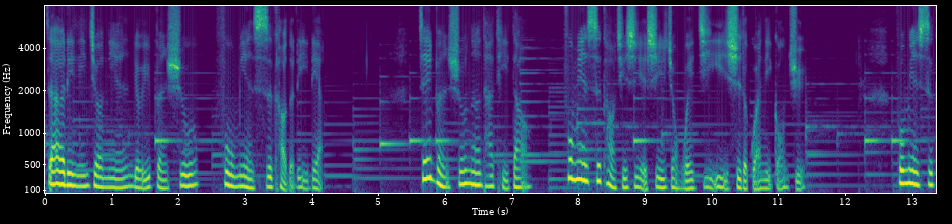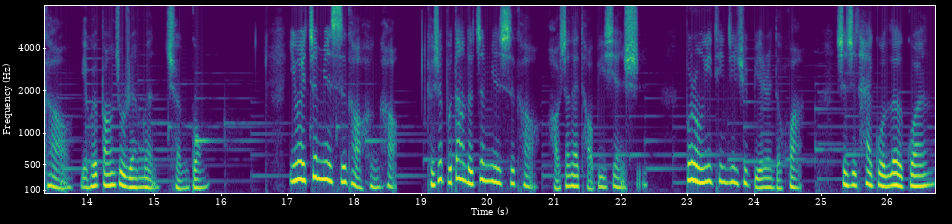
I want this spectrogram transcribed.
在二零零九年，有一本书。负面思考的力量。这一本书呢，他提到，负面思考其实也是一种危机意识的管理工具。负面思考也会帮助人们成功，因为正面思考很好，可是不当的正面思考好像在逃避现实，不容易听进去别人的话，甚至太过乐观，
